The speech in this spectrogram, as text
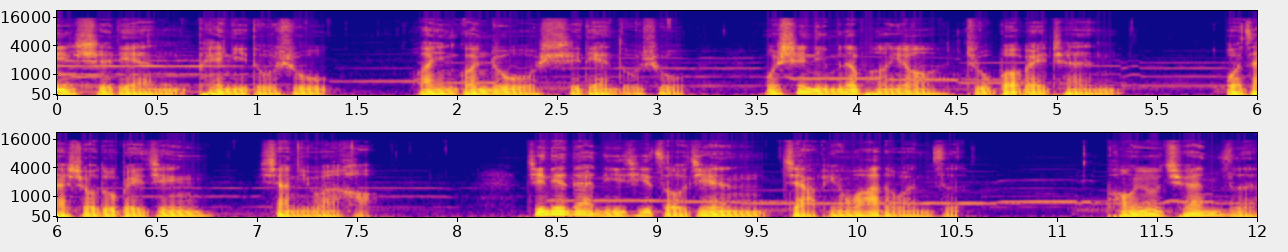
夜十点陪你读书，欢迎关注十点读书，我是你们的朋友主播北辰，我在首都北京向你问好。今天带你一起走进贾平凹的文字，朋友圈子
